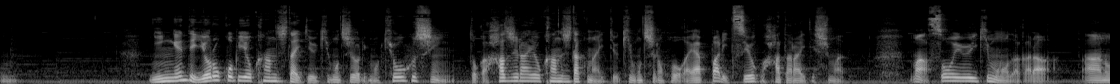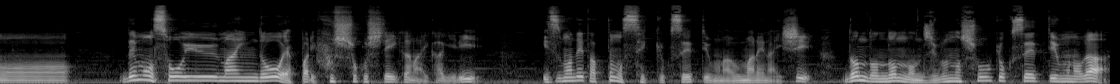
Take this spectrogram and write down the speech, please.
な。うん。人間で喜びを感じたいという気持ちよりも恐怖心とか恥じらいを感じたくないという気持ちの方がやっぱり強く働いてしまう。まあそういう生き物だから、あのーでもそういうマインドをやっぱり払拭していかない限り、いつまでたっても積極性っていうものは生まれないし、どんどんどんどん自分の消極性っていうものが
